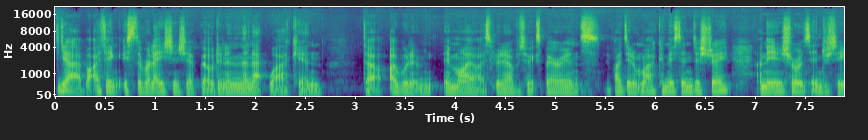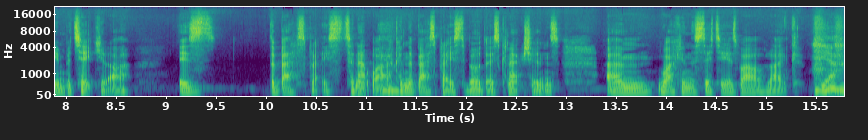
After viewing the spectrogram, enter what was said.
yeah, but I think it's the relationship building and the networking that I wouldn't, in my eyes, been able to experience if I didn't work in this industry. And the insurance industry in particular is the best place to network mm. and the best place to build those connections. Um, work in the city as well, like yeah,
